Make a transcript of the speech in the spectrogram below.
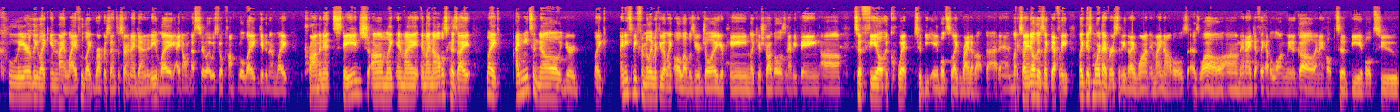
clearly like in my life who like represents a certain identity like i don't necessarily always feel comfortable like giving them like prominent stage um like in my in my novels because i like i need to know your like i need to be familiar with you at like all levels your joy your pain like your struggles and everything um to feel equipped to be able to like write about that. And like so i know there's like definitely like there's more diversity that i want in my novels as well um and i definitely have a long way to go and i hope to be able to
